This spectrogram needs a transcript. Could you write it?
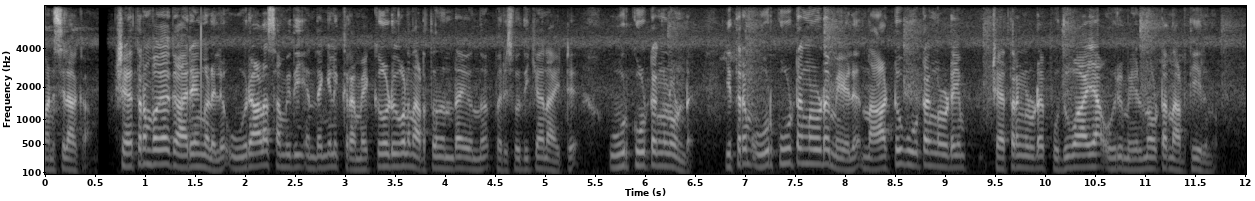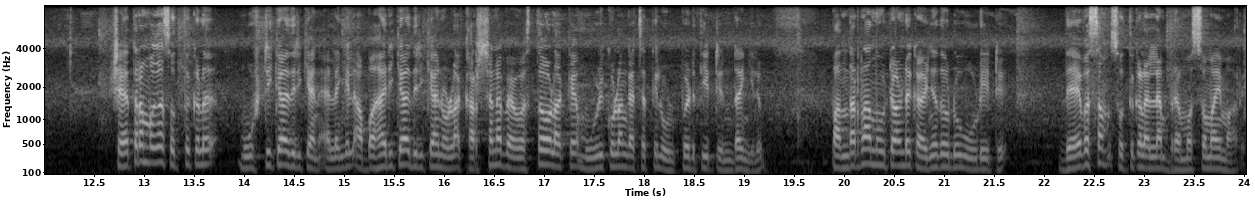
മനസ്സിലാക്കാം. ക്ഷേത്രം വക കാര്യങ്ങളിൽ ഊരാള സമിതി എന്തെങ്കിലും ക്രമക്കേടുകൾ നടത്തുന്നുണ്ടോ എന്ന് പരിശോധിക്കാനായിട്ട് ഊർക്കൂട്ടങ്ങളുണ്ട്. ഇത്തരം ഊർക്കൂട്ടങ്ങളുടെ മേൽ നാട്ടുകൂട്ടങ്ങളുടെയും ക്ഷേത്രങ്ങളുടെ പൊതുവായ ഒരു മേൽനോട്ടം നടത്തിയിരുന്നു. ക്ഷേത്രം വക സ്വത്തുക്കൾ മോഷ്ടിക്കാതിരിക്കാൻ അല്ലെങ്കിൽ അപഹരിക്കാതിരിക്കാനുള്ള കർശന വ്യവസ്ഥകളൊക്കെ മൂഴിക്കുളം കച്ചത്തിൽ ഉൾപ്പെടുത്തിയിട്ടുണ്ടെങ്കിലും പന്ത്രണ്ടാം നൂറ്റാണ്ട് കഴിഞ്ഞതോടു കൂടിയിട്ട് ദേവസ്വം സ്വത്തുക്കളെല്ലാം ബ്രഹ്മസ്വമായി മാറി.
